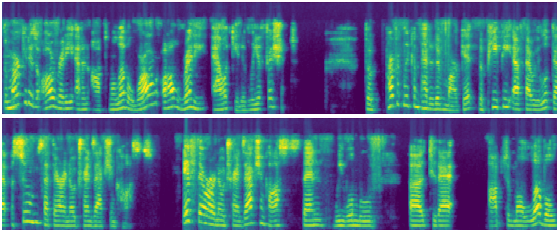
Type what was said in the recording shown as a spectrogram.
the market is already at an optimal level. We're already allocatively efficient. The perfectly competitive market, the PPF that we looked at, assumes that there are no transaction costs. If there are no transaction costs, then we will move uh, to that optimal level.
